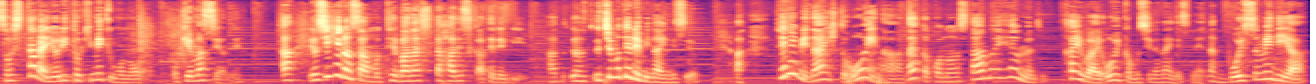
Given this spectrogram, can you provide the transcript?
そしたらよりときめくものを置けますよね。あ、吉弘さんも手放した派ですか？テレビあ。うちもテレビないんですよ。あ、テレビない人多いな。なんかこのスタンド FM 界隈多いかもしれないですね。なんかボイスメディア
